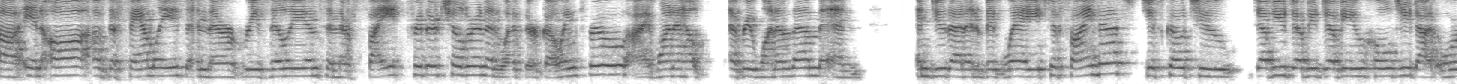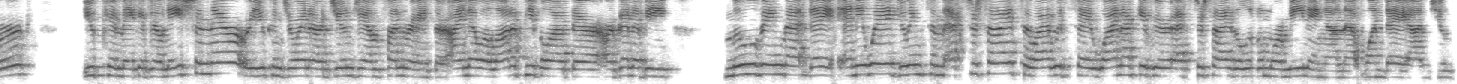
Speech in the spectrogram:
uh, in awe of the families and their resilience and their fight for their children and what they're going through. I want to help every one of them and and do that in a big way. To find us, just go to www.holdyou.org. You can make a donation there or you can join our June Jam fundraiser. I know a lot of people out there are going to be moving that day anyway, doing some exercise. So I would say, why not give your exercise a little more meaning on that one day on June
